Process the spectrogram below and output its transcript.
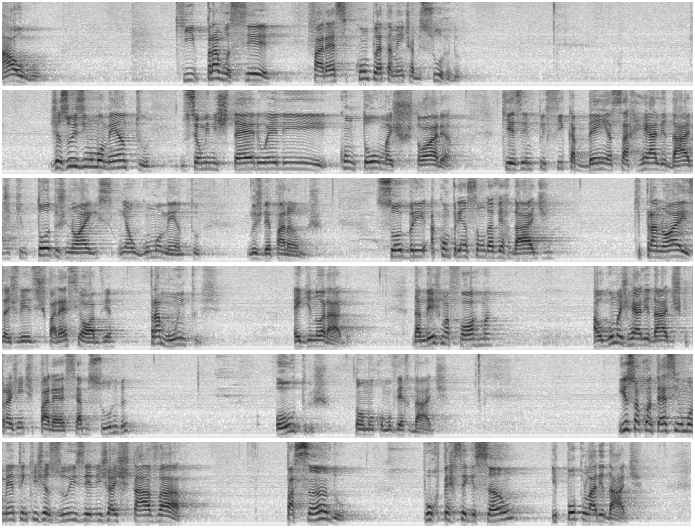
algo que para você parece completamente absurdo? Jesus, em um momento do seu ministério, ele contou uma história que exemplifica bem essa realidade que todos nós, em algum momento, nos deparamos. Sobre a compreensão da verdade, que para nós, às vezes, parece óbvia, para muitos é ignorado. Da mesma forma, algumas realidades que para a gente parece absurda, outros tomam como verdade. Isso acontece em um momento em que Jesus ele já estava passando por perseguição e popularidade.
